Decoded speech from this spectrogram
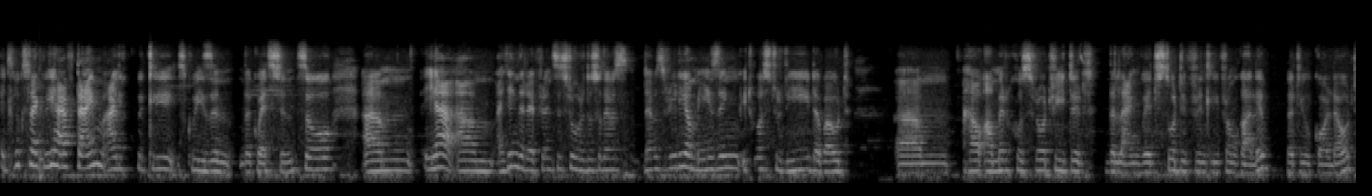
It looks like we have time. I'll quickly squeeze in the question. So, um, yeah, um, I think the references to Urdu. So there was that was really amazing. It was to read about um, how Amir Khusro treated the language so differently from Ghalib that you called out,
